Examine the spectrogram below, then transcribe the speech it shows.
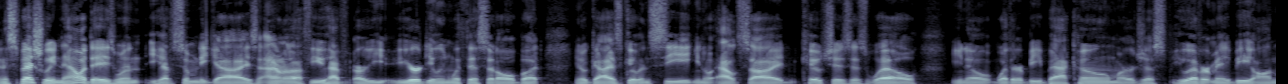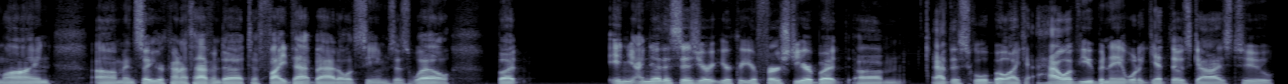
and especially nowadays when you have so many guys i don't know if you have or you're dealing with this at all but you know guys go and see you know outside coaches as well you know whether it be back home or just whoever it may be online. Um, and so you're kind of having to to fight that battle it seems as well. But in i know this is your your your first year but um, at this school but like how have you been able to get those guys to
